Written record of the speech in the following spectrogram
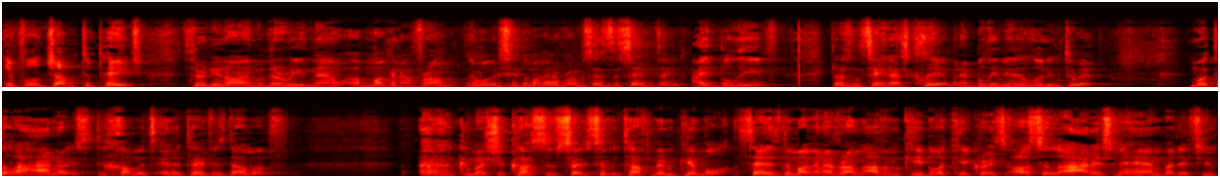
If we'll jump to page 39, we're going to read now a Magen Avram, and we're going to see the Magen Avram says the same thing. I believe. It doesn't say it as clear, but I believe he's alluding to it. Mutter the chametz en is damav. And says the Magen Avram Avim Kibel Kikreis also mehem, but if you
